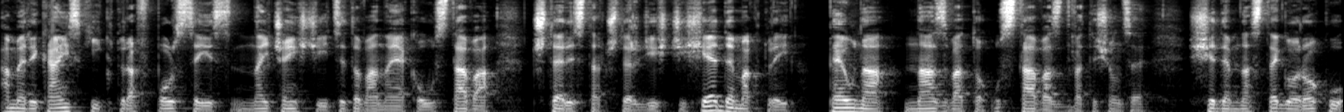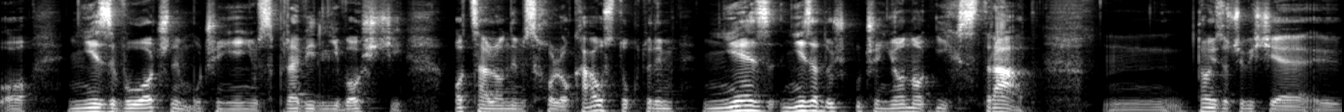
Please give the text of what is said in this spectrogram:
amerykańskiej, która w Polsce jest najczęściej cytowana jako ustawa 447, a której Pełna nazwa to ustawa z 2017 roku o niezwłocznym uczynieniu sprawiedliwości ocalonym z Holokaustu, którym nie, nie zadośćuczyniono ich strat. Mm, to jest oczywiście y,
